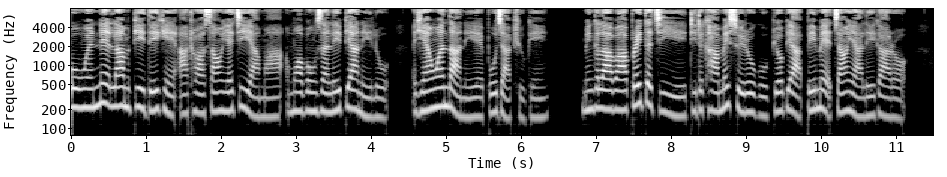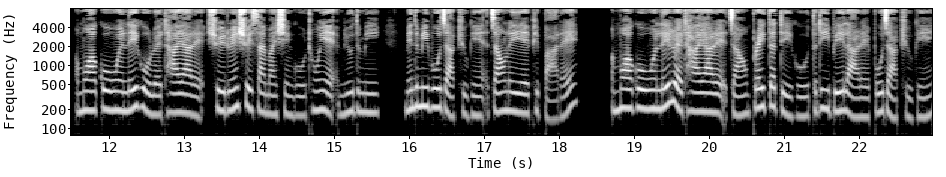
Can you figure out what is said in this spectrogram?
ကိုဝင်နဲ့လမပြည့်သေးခင်အာထွာဆောင်ရက်ကြည့်ရမှာအမွာပုံစံလေးပြနေလို့အယံဝမ်းသာနေတဲ့ပိုးကြဖြူကင်းမင်္ဂလာပါပရိသတ်ကြီးရေဒီတစ်ခါမိတ်ဆွေတို့ကိုပြောပြပေးမယ့်အကြောင်းအရာလေးကတော့အမွာကိုဝင်လေးကိုလွယ်ထားရတဲ့ရွှေတွင်းရွှေဆိုင်ပိုင်ရှင်ကိုထွန်းရဲ့အမျိုးသမီးမင်းသမီးပိုးကြဖြူကင်းအကြောင်းလေးရဲ့ဖြစ်ပါတယ်အမွာကိုဝင်လေးလွယ်ထားရတဲ့အကြောင်းပရိသတ်တွေကိုတတိပေးလာတဲ့ပိုးကြဖြူကင်း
